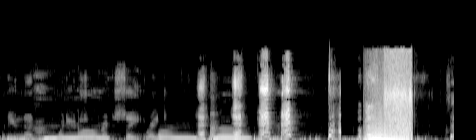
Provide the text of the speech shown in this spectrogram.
What are you not? What are you trying to say, right? Okay. So,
